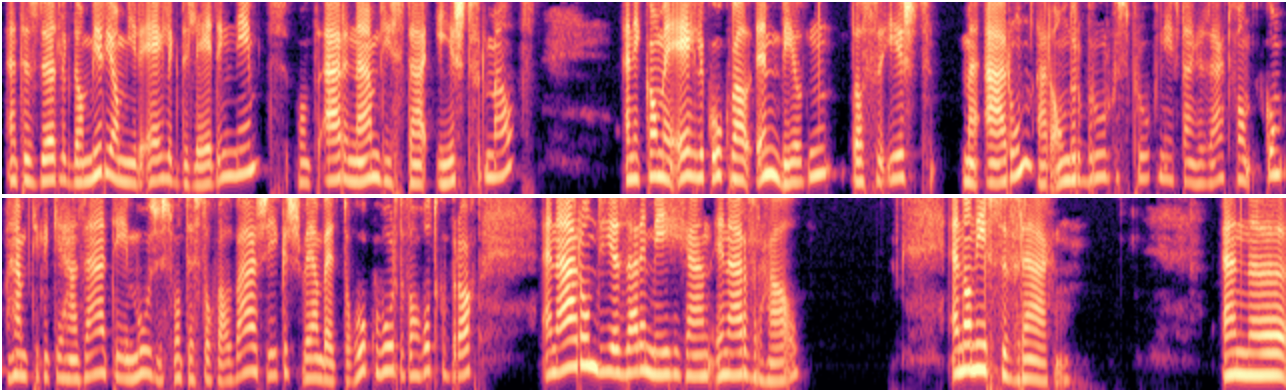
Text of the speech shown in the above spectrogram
En het is duidelijk dat Mirjam hier eigenlijk de leiding neemt, want haar naam die staat eerst vermeld. En ik kan mij eigenlijk ook wel inbeelden dat ze eerst met Aaron, haar andere broer, gesproken heeft en gezegd van, kom, hem een keer gaan zeggen tegen Mozes, want het is toch wel waar, zeker, wij hebben toch ook woorden van God gebracht. En Aaron, die is daarin meegegaan in haar verhaal. En dan heeft ze vragen. En uh,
